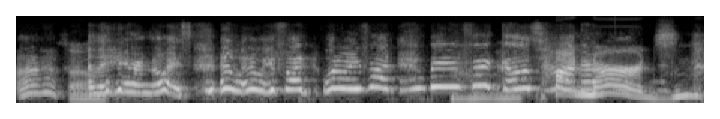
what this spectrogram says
I don't know. So And they hear a noise. And what do we find? What do we find? We find um, Ghost by Hunter. nerds.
